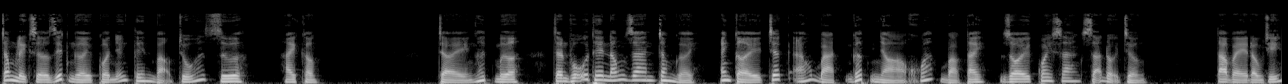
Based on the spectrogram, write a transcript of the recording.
trong lịch sử giết người của những tên bạo chúa xưa hay không? Trời ngớt mưa, Trần Vũ thấy nóng gian trong người. Anh cởi chiếc áo bạt gấp nhỏ khoác vào tay, rồi quay sang xã đội trưởng. Ta về đồng chí,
